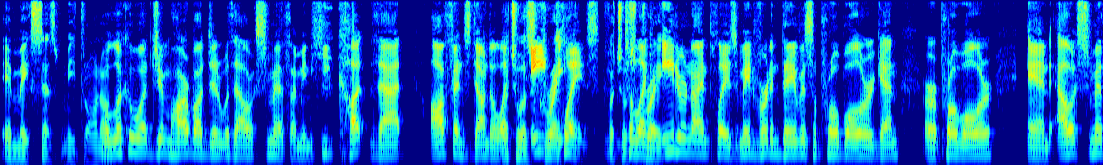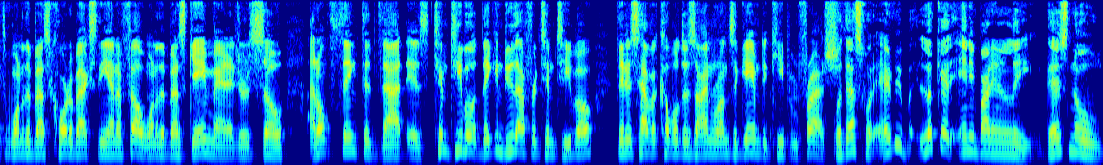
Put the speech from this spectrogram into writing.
it makes sense for me throwing Well, up. look at what Jim Harbaugh did with Alex Smith. I mean, he cut that offense down to like Which was eight great. plays, Which to like great. eight or nine plays. It made Vernon Davis a Pro Bowler again, or a Pro Bowler, and Alex Smith one of the best quarterbacks in the NFL, one of the best game managers. So I don't think that that is Tim Tebow. They can do that for Tim Tebow. They just have a couple design runs a game to keep him fresh. Well, that's what everybody look at anybody in the league. There's no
